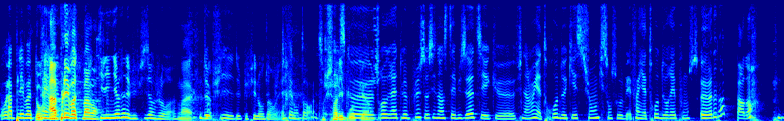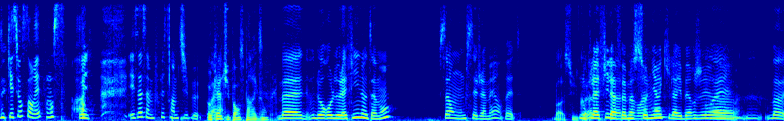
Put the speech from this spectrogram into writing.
Ouais. Appelez votre Donc mère. appelez votre maman. Qu'il ignorait depuis plusieurs jours. Ouais. Depuis, depuis, Depuis longtemps, ouais. très longtemps. ce que je regrette le plus aussi dans cet épisode, c'est que finalement il y a trop de questions qui sont soulevées. Enfin, il y a trop de réponses. Euh, pardon, de questions sans réponse. Oui. Et ça, ça me frustre un petit peu. Auquel Voilà. tu penses par exemple? Bah, le rôle de la fille notamment. Ça, on ne sait jamais en fait. Bah, c'est une Donc collab. la fille, la Bah, fameuse pas Sonia qui l'a hébergée. Ouais. euh, Bah,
